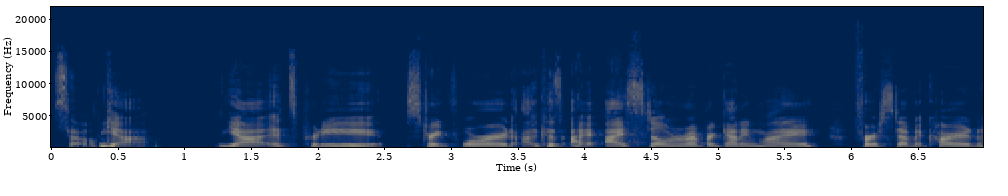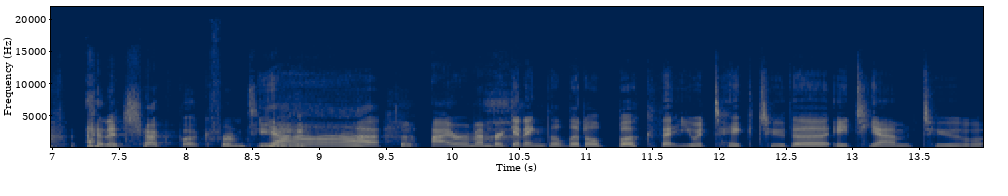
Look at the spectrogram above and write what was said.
So Yeah yeah, it's pretty straightforward because uh, I, I still remember getting my first debit card and a checkbook from TD. Yeah. I remember getting the little book that you would take to the ATM to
